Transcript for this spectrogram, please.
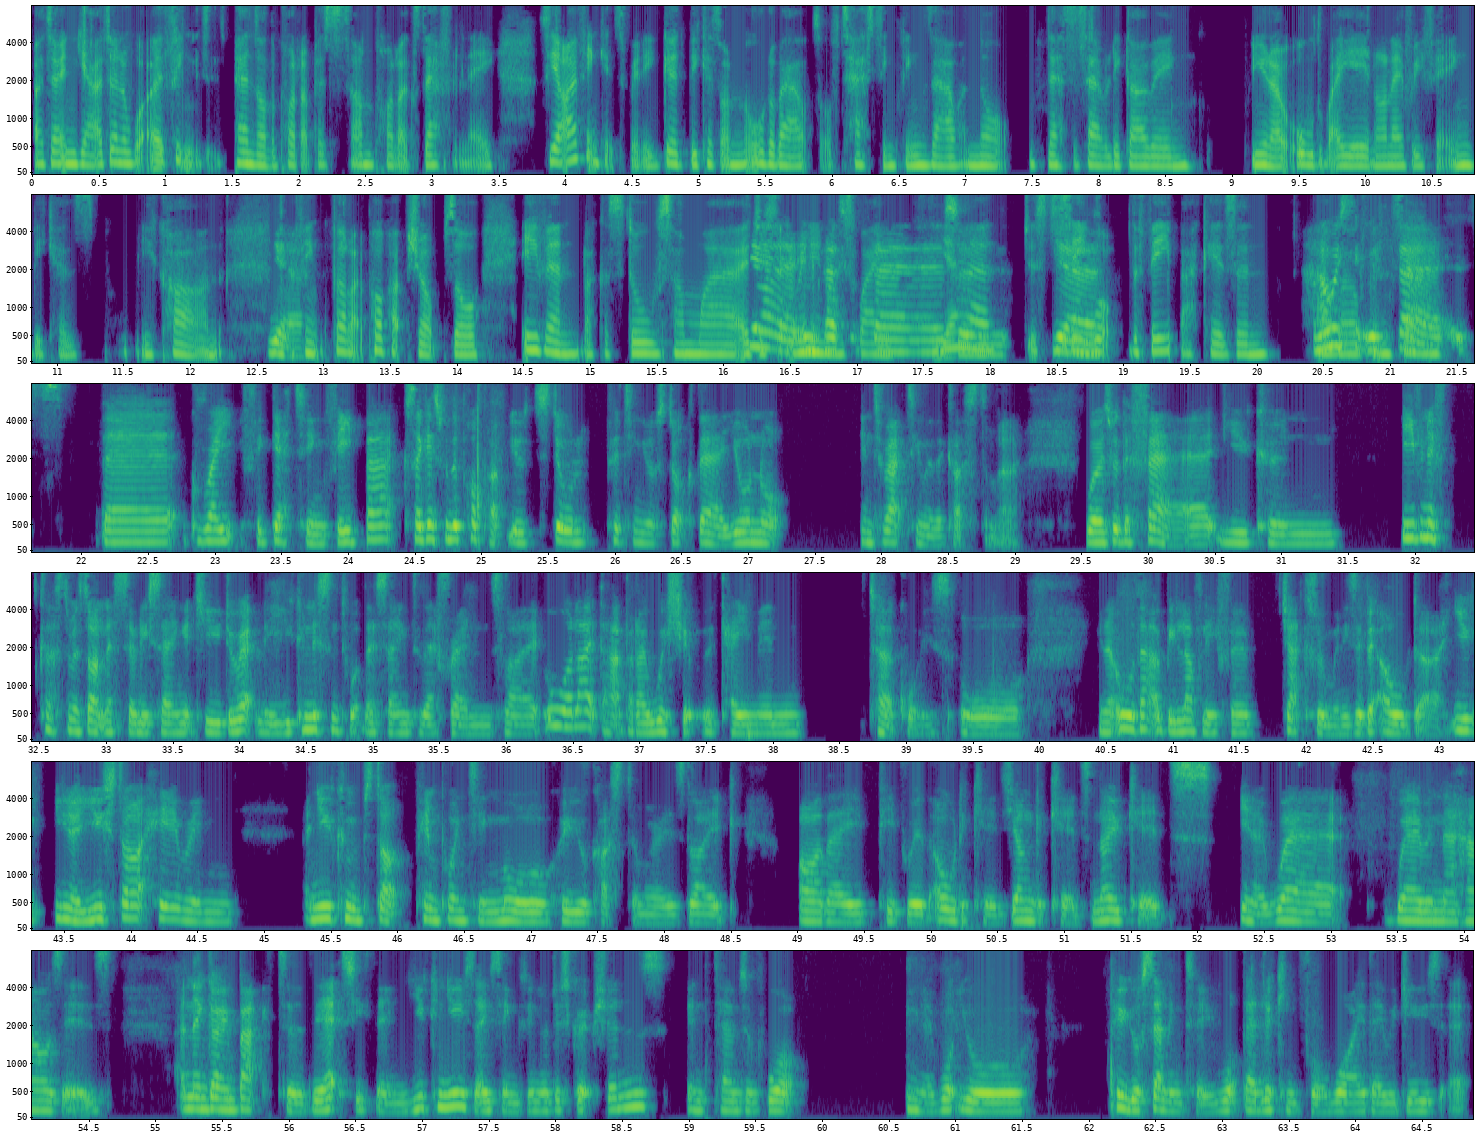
I don't, yeah, I don't know what I think it depends on the product, but some products definitely. So, yeah, I think it's really good because I'm all about sort of testing things out and not necessarily going, you know, all the way in on everything because you can't. Yeah. So I think for like pop up shops or even like a stall somewhere, it's yeah, just a really nice way. Yeah. And, just to yeah. see what the feedback is and how I always well think with fairs, they're great for getting feedback. So I guess with a pop up, you're still putting your stock there. You're not interacting with a customer. Whereas with a fair, you can, even if customers aren't necessarily saying it to you directly, you can listen to what they're saying to their friends, like, oh, I like that, but I wish it came in turquoise, or, you know, oh, that would be lovely for Jackson when he's a bit older. You, you know, you start hearing and you can start pinpointing more who your customer is. Like, are they people with older kids, younger kids, no kids? You know, where where in their houses and then going back to the Etsy thing, you can use those things in your descriptions in terms of what you know what you're who you're selling to, what they're looking for, why they would use it.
